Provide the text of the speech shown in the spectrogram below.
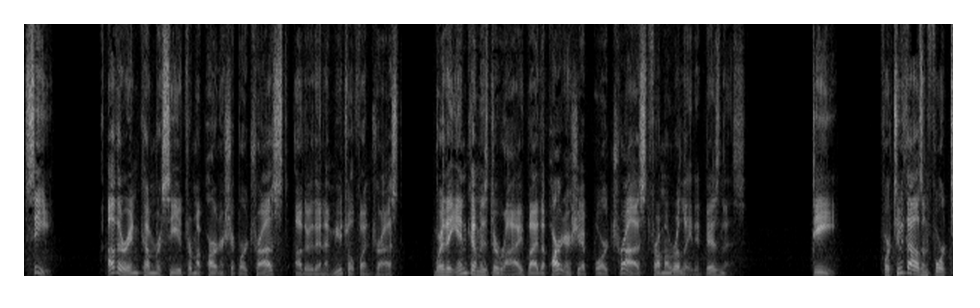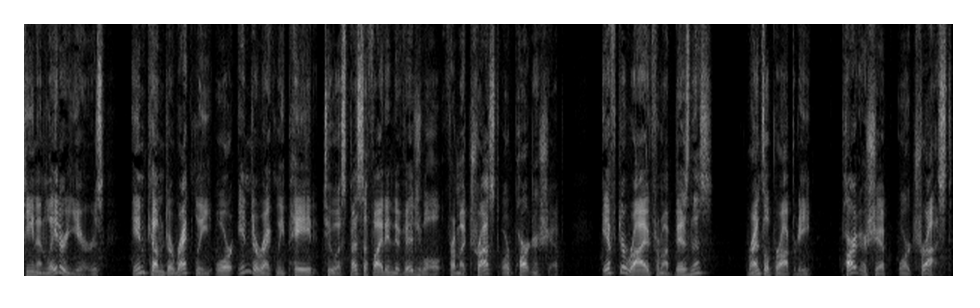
C. Other income received from a partnership or trust other than a mutual fund trust, where the income is derived by the partnership or trust from a related business. D for 2014 and later years, income directly or indirectly paid to a specified individual from a trust or partnership, if derived from a business, rental property, partnership, or trust.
